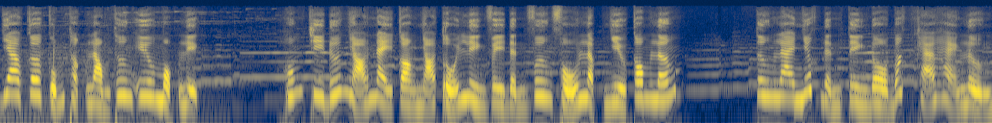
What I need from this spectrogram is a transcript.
Giao cơ cũng thật lòng thương yêu một liệt. Húng chi đứa nhỏ này còn nhỏ tuổi liền vì định vương phủ lập nhiều công lớn Tương lai nhất định tiền đồ bất khả hạn lượng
